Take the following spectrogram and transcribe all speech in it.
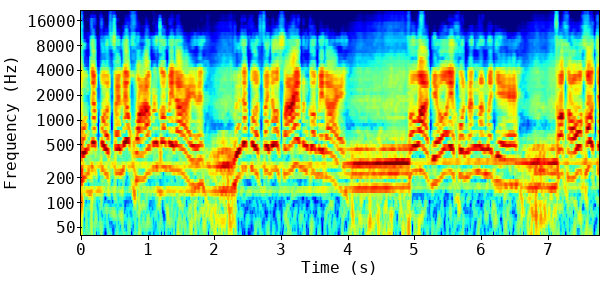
ผมจะเปิดไฟเลี้ยวขวามันก็ไม่ได้นะหรือจะเปิดไฟเลี้ยวซ้ายมันก็ไม่ได้ เพราะว่าเดี๋ยวไอ้คนนั้นมันมาแย่เพราะเขาเข้าใจ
